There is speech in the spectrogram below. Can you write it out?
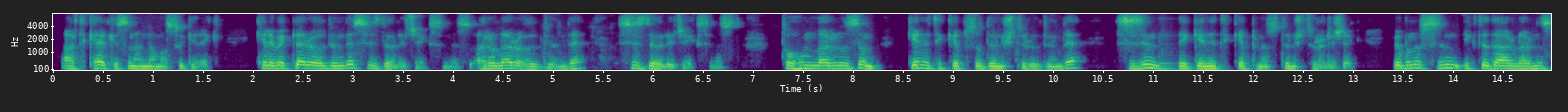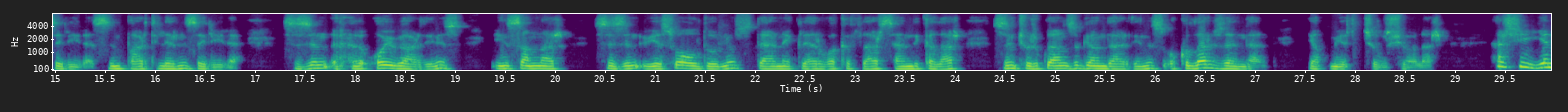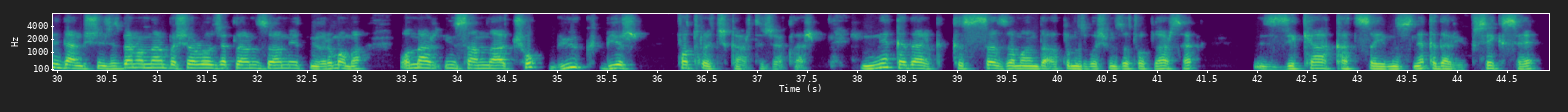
artık herkesin anlaması gerek. Kelebekler öldüğünde siz de öleceksiniz. Arılar öldüğünde siz de öleceksiniz. Tohumlarınızın genetik yapısı dönüştürüldüğünde sizin de genetik yapınız dönüştürülecek. Ve bunu sizin iktidarlarınız eliyle, sizin partileriniz eliyle, sizin oy verdiğiniz insanlar, sizin üyesi olduğunuz dernekler, vakıflar, sendikalar, sizin çocuklarınızı gönderdiğiniz okullar üzerinden yapmaya çalışıyorlar. Her şeyi yeniden düşüneceğiz. Ben onların başarılı olacaklarını zannetmiyorum ama onlar insanlığa çok büyük bir fatura çıkartacaklar. Ne kadar kısa zamanda aklımızı başımıza toplarsak, zeka katsayımız ne kadar yüksekse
